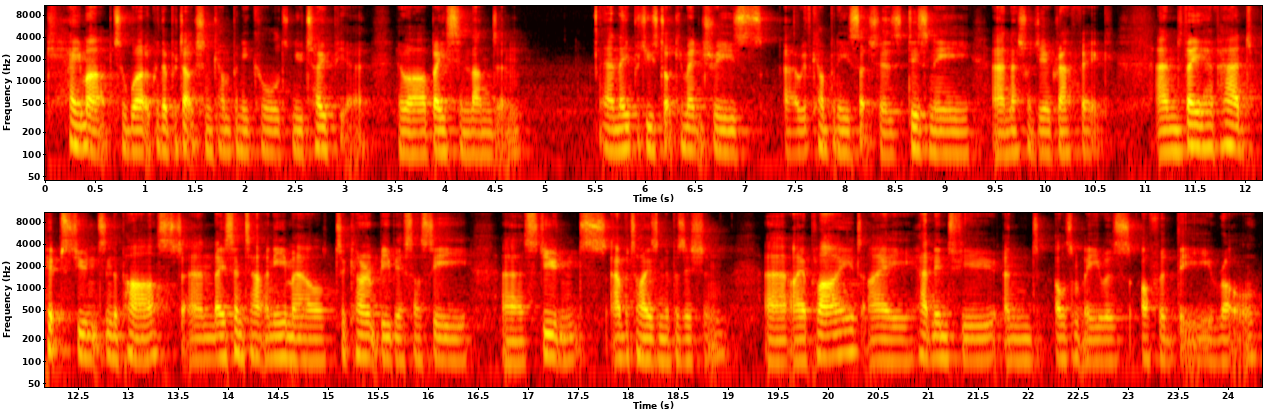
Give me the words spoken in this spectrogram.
came up to work with a production company called Nutopia, who are based in London. And they produce documentaries uh, with companies such as Disney and National Geographic. And they have had PIP students in the past, and they sent out an email to current BBSRC uh, students advertising the position. Uh, I applied, I had an interview, and ultimately was offered the role.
